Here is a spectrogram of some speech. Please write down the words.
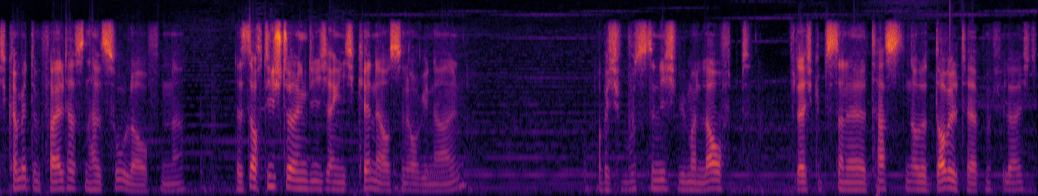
Ich kann mit dem Pfeiltasten halt so laufen, ne? Das ist auch die Steuerung, die ich eigentlich kenne aus den Originalen. Aber ich wusste nicht, wie man lauft. Vielleicht gibt es da eine Tasten- oder Doppeltappen vielleicht.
